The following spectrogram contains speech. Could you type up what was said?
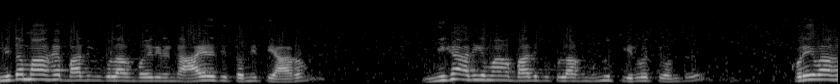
மிதமாக பாதிப்புக்குள்ளாகும் பகுதிகள் என்று ஆயிரத்தி தொண்ணூத்தி ஆறும் மிக அதிகமாக பாதிப்புக்குள்ளாகும் முன்னூத்தி இருபத்தி ஒன்று குறைவாக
